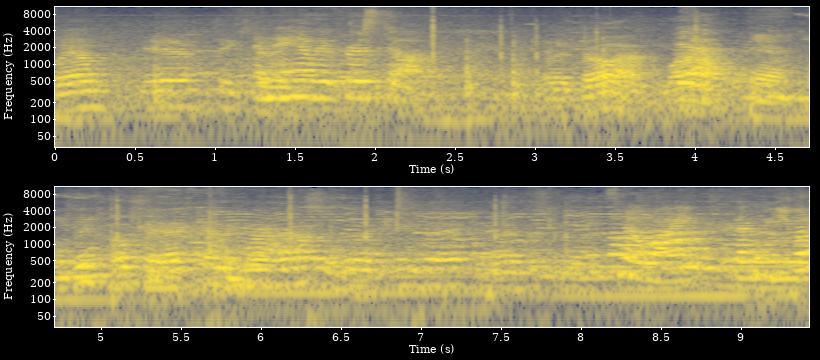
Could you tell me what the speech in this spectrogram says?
Well, yeah, takes And they have their first dog. And a dog, wow. Yeah. Yeah. Okay, I came to my house and then I came back and I just. Snow White. Is that who you are?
